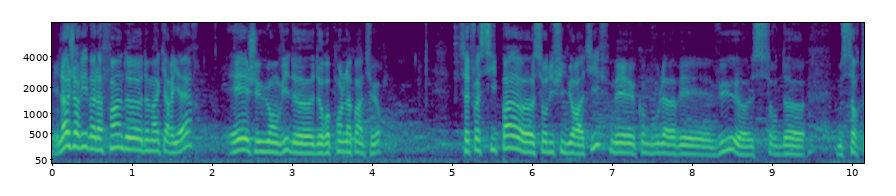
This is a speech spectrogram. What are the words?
Et là, j'arrive à la fin de, ma carrière et j'ai eu envie de, reprendre la peinture. Cette fois-ci, pas euh, sur du figuratif, mais comme vous l'avez vu, euh, sur une sorte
